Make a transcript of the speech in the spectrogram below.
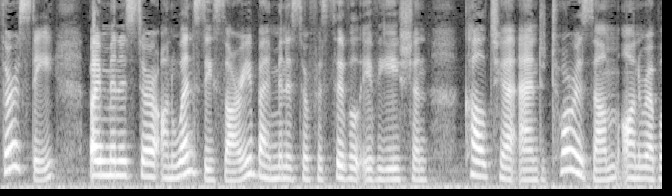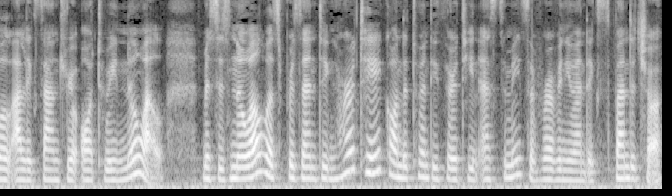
Thursday by Minister on Wednesday, sorry, by Minister for Civil Aviation, Culture and Tourism, Honorable Alexandria Otway Noel. Mrs. Noel was presenting her take on the 2013 estimates of revenue and expenditure.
